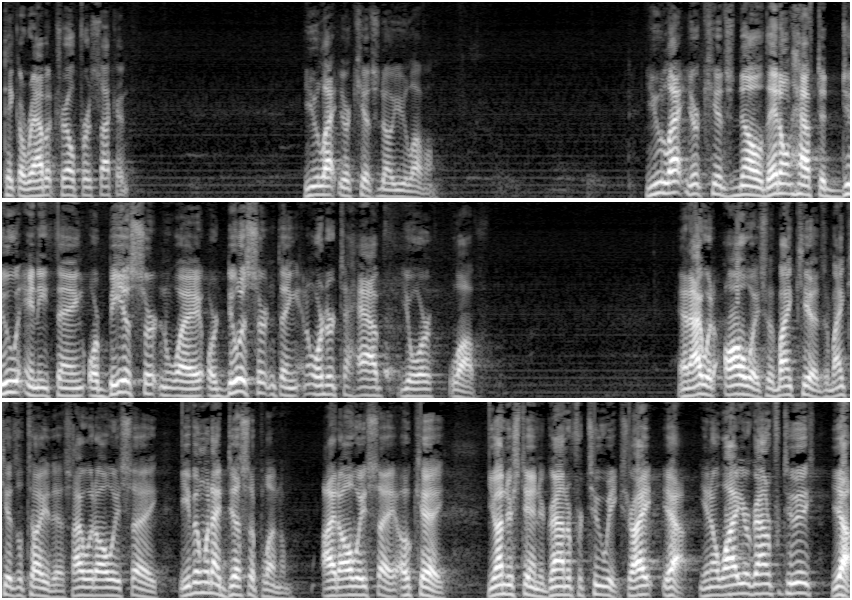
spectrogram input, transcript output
take a rabbit trail for a second? You let your kids know you love them. You let your kids know they don't have to do anything or be a certain way or do a certain thing in order to have your love. And I would always, with my kids, and my kids will tell you this, I would always say, even when I discipline them, I'd always say, okay, you understand you're grounded for two weeks, right? Yeah. You know why you're grounded for two weeks? Yeah.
